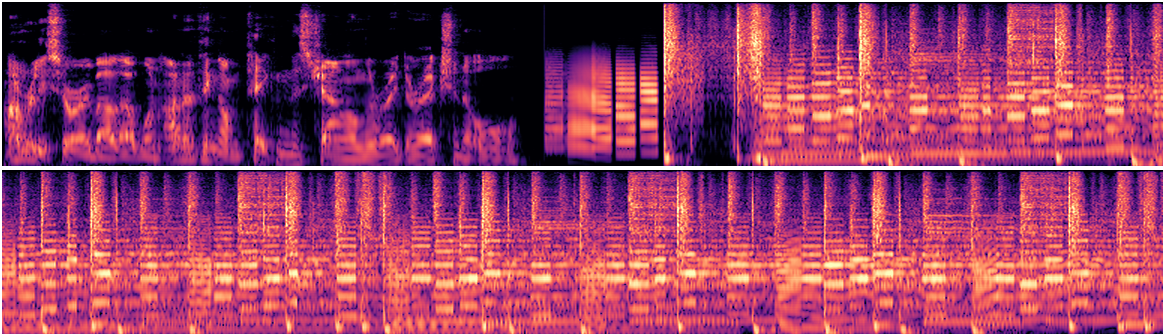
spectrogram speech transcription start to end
I'm really sorry about that one. I don't think I'm taking this channel in the right direction at all.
